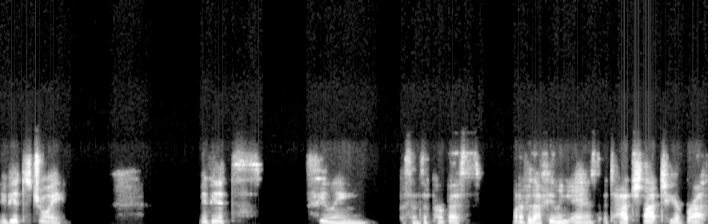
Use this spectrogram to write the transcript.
Maybe it's joy. Maybe it's feeling a sense of purpose. Whatever that feeling is, attach that to your breath.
